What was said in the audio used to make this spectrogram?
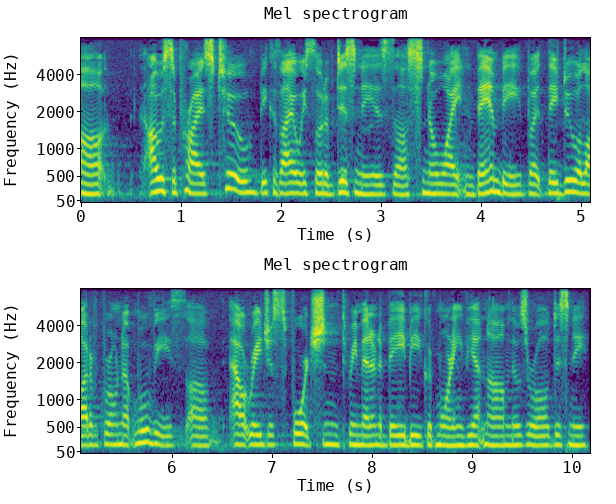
Uh, I was surprised too because I always thought of Disney as uh, Snow White and Bambi, but they do a lot of grown-up movies. Uh, Outrageous Fortune, Three Men and a Baby, Good Morning Vietnam. Those are all Disney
